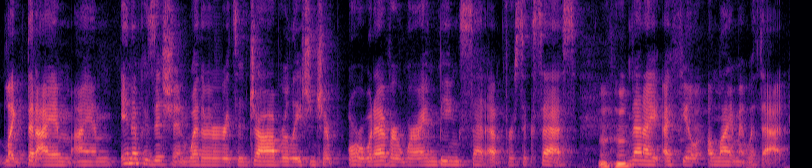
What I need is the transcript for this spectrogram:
like that I am I am in a position, whether it's a job, relationship, or whatever, where I'm being set up for success, mm-hmm. then I, I feel alignment with that.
